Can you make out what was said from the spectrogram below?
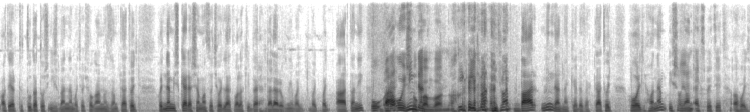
azért tudatos is bennem, vagy hogy fogalmazzam, tehát hogy, hogy nem is keresem azt, hogy hogy lehet valaki be, belerugni, vagy, vagy, vagy ártani. Ó, bár oly mindent, sokan vannak. Így, így, van, így van, bár mindent megkérdezek. Tehát, hogy, hogy ha nem is olyan explicit, ahogy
